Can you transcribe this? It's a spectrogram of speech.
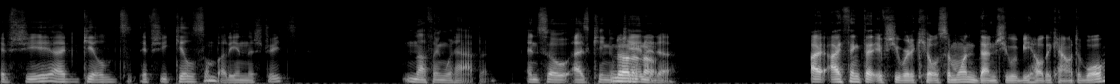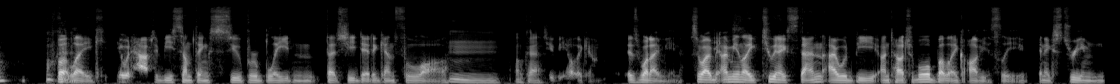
if she had killed, if she kills somebody in the streets, nothing would happen. And so, as King of No, no, no. Canada, I, I think that if she were to kill someone, then she would be held accountable. But like, it would have to be something super blatant that she did against the law Mm, okay, to be held accountable. Is what I mean. So I, I mean, like to an extent, I would be untouchable, but like obviously, in extreme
